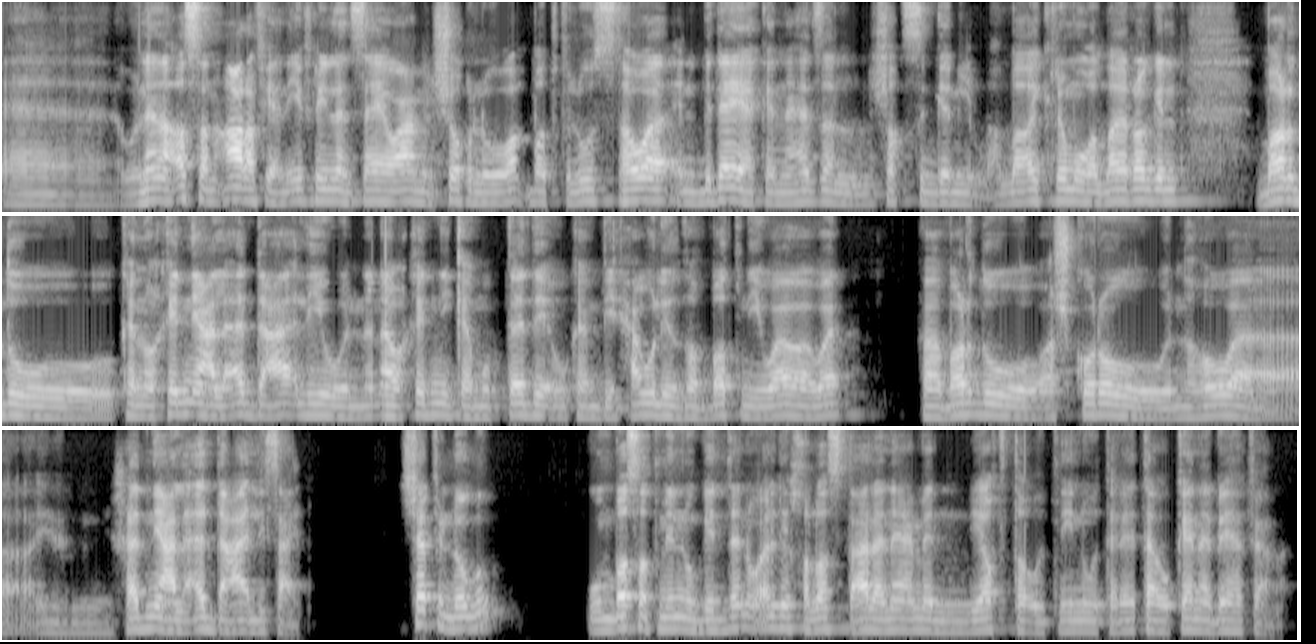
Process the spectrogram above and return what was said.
آه، وإن أنا أصلا أعرف يعني إيه فريلانسايه وأعمل شغل وأقبض فلوس. هو البداية كان هذا الشخص الجميل. الله يكرمه. والله الراجل برضو كان واخدني على قد عقلي وإن أنا واخدني كمبتدئ وكان بيحاول يظبطني و و و. فبرضو أشكره إن هو يعني خدني على قد عقلي ساعتها. شاف اللوجو وانبسط منه جدا وقال لي خلاص تعالى نعمل يافطة واثنين وثلاثه وكان بها فعلا.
